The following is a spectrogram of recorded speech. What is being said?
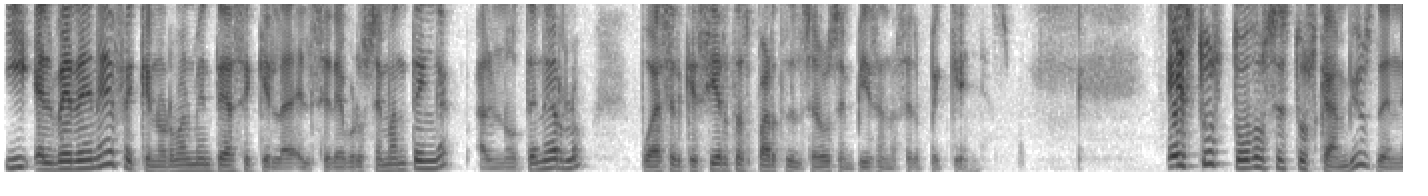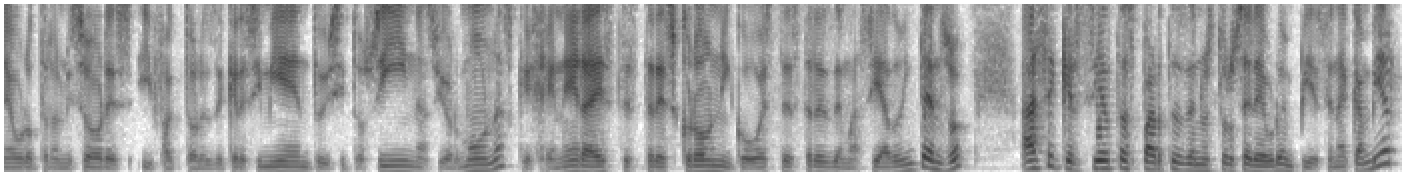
y el BDNF, que normalmente hace que el cerebro se mantenga, al no tenerlo, puede hacer que ciertas partes del cerebro se empiecen a hacer pequeñas. Estos, todos estos cambios de neurotransmisores y factores de crecimiento y citocinas y hormonas que genera este estrés crónico o este estrés demasiado intenso, hace que ciertas partes de nuestro cerebro empiecen a cambiar,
